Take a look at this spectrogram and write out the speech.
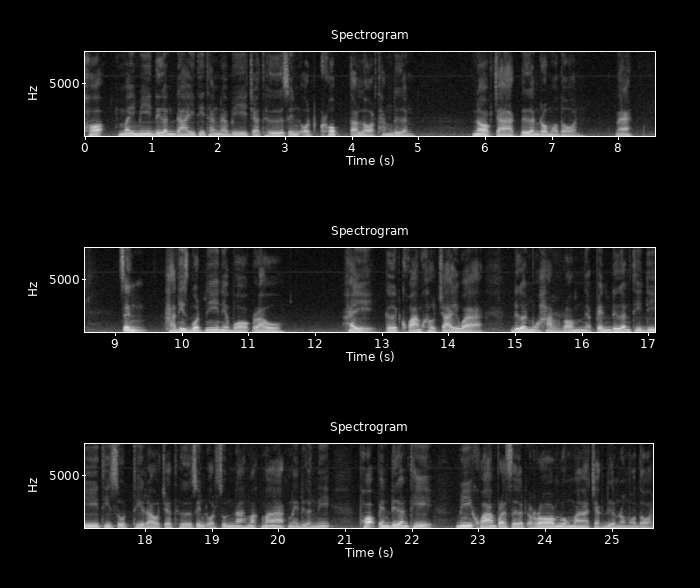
เพราะไม่มีเดือนใดที่ท่านนาบีจะถือสินอดครบตลอดทั้งเดือน นอกจากเดือนรอมฎอนนะซึ่งฮะดิษบทนี้เนี่ยบอกเราให้เกิดความเข้าใจว่าเดือนมุฮัรรอมเนี่ยเป็นเดือนที่ดีที่สุดที่เราจะถือสินอดซุนนะมาก ๆ ในเดือนนี้ เพราะเป็นเดือนที่มีความประเสริฐรองลงมาจากเดือนรอมฎอน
